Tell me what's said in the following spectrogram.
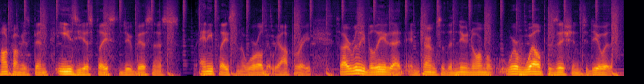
Hong Kong has been the easiest place to do business any place in the world that we operate. So I really believe that in terms of the new normal, we're well positioned to deal with it.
